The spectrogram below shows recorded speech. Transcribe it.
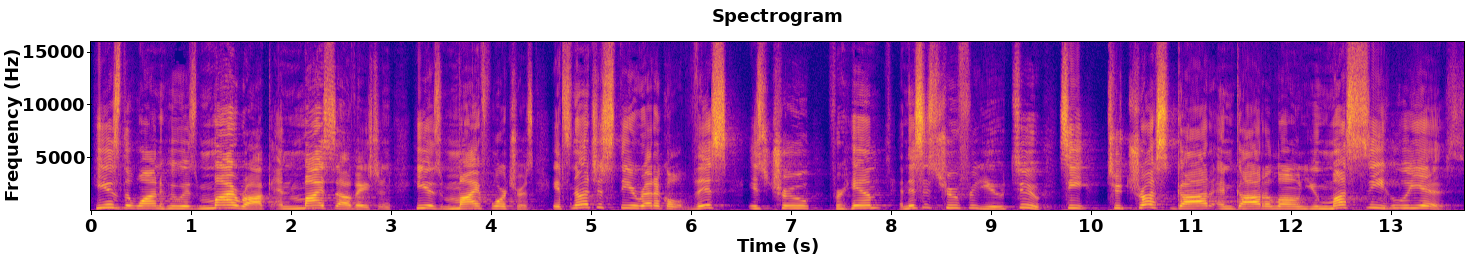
He is the one who is my rock and my salvation. He is my fortress. It's not just theoretical. This is true for him, and this is true for you too. See, to trust God and God alone, you must see who he is.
